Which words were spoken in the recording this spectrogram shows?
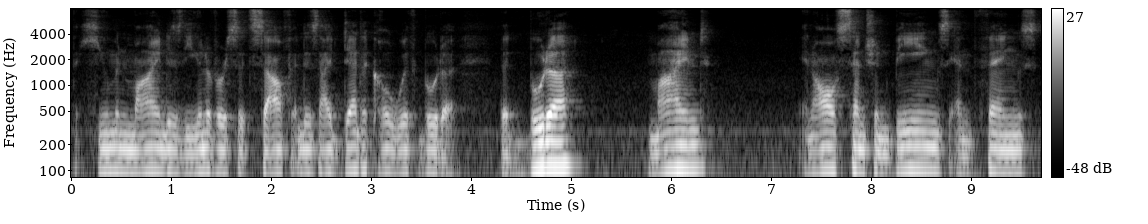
The human mind is the universe itself and is identical with Buddha. That Buddha, mind, and all sentient beings and things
